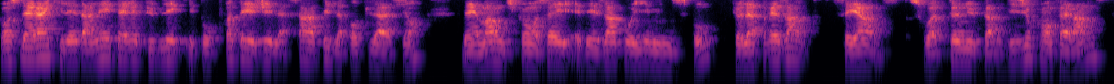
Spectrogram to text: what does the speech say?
considérant qu'il est dans l'intérêt public et pour protéger la santé de la population, des membres du Conseil et des employés municipaux que la présente séance soit tenue par visioconférence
